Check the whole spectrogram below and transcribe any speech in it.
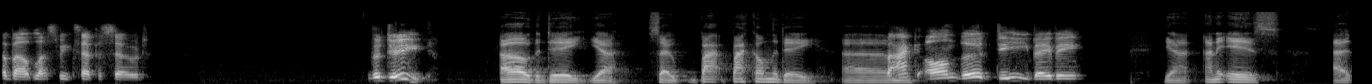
about last week's episode. The D. Oh, the D, yeah. So back back on the D. Um Back on the D, baby. Yeah, and it is a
